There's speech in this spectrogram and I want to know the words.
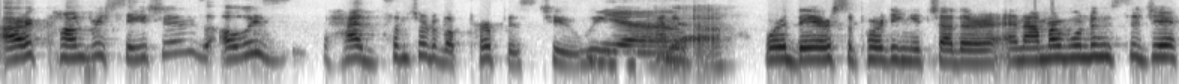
our conversations always had some sort of a purpose too. We yeah. kind of were there supporting each other. And Amar Mundahusije,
